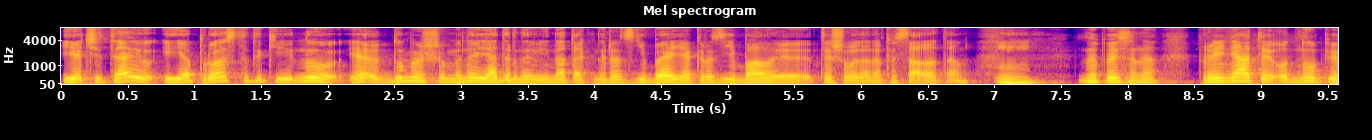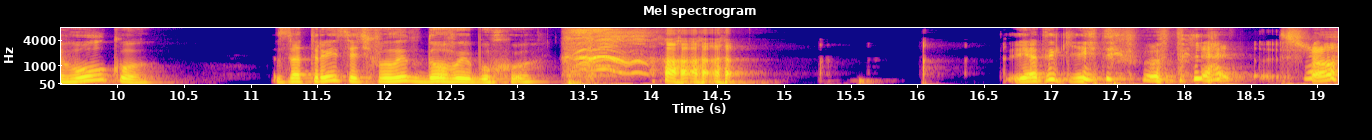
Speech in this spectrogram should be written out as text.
І я читаю, і я просто такий, ну, я думаю, що мене ядерна війна так не роз'їбе, як роз'їбали те, що вона написала там. Мгм. Написано: прийняти одну пігулку за 30 хвилин до вибуху. Я такий, типу, блядь, що?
